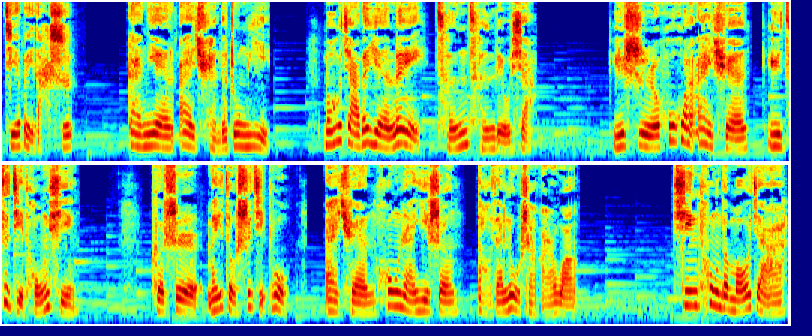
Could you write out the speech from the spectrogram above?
皆被打湿。感念爱犬的忠义，某甲的眼泪层层流下，于是呼唤爱犬与自己同行。可是没走十几步，爱犬轰然一声。倒在路上而亡。心痛的某甲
